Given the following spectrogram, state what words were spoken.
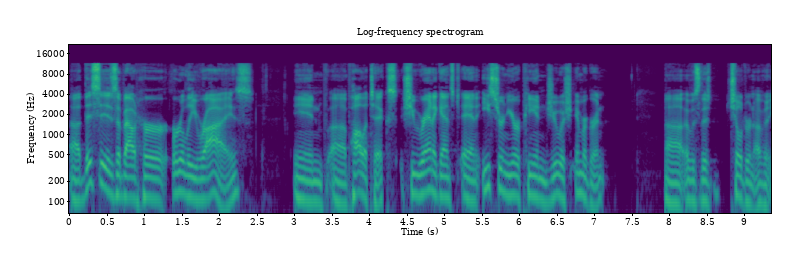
Uh, this is about her early rise in uh, politics. She ran against an Eastern European Jewish immigrant. Uh, it was the children of an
